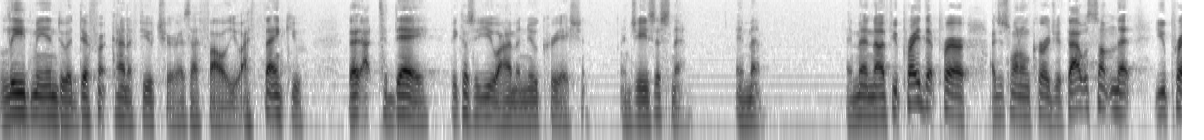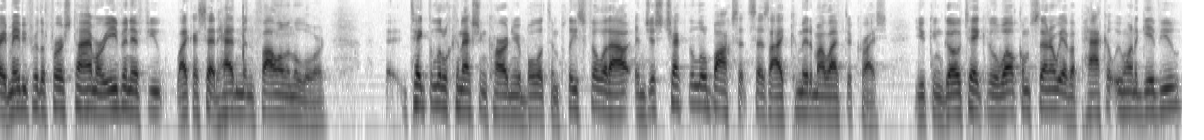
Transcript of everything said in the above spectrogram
lead me into a different kind of future as I follow you. I thank you that today, because of you, I'm a new creation. In Jesus' name, amen. Amen. Now, if you prayed that prayer, I just want to encourage you. If that was something that you prayed, maybe for the first time, or even if you, like I said, hadn't been following the Lord, take the little connection card in your bulletin. Please fill it out and just check the little box that says, I committed my life to Christ. You can go take it to the Welcome Center. We have a packet we want to give you,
